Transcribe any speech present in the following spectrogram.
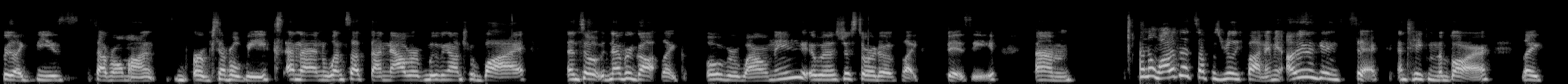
for like these several months or several weeks. And then once that's done, now we're moving on to Y. And so it never got like overwhelming. It was just sort of like busy. Um, and a lot of that stuff was really fun. I mean, other than getting sick and taking the bar, like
